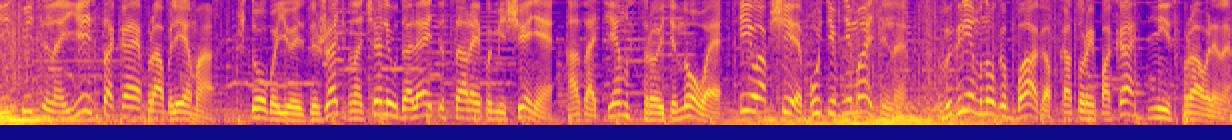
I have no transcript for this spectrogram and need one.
Действительно, есть такая проблема. Чтобы ее избежать, вначале удаляйте старое помещение, а затем стройте новое. И вообще, будьте внимательны. В игре много багов, которые пока не исправлены.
